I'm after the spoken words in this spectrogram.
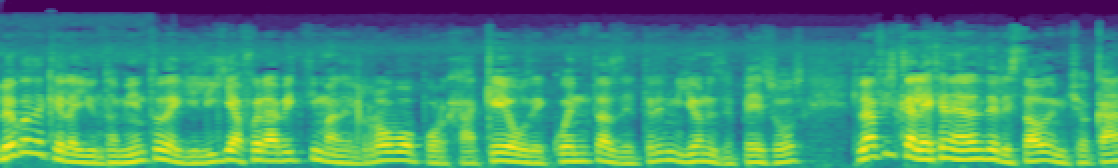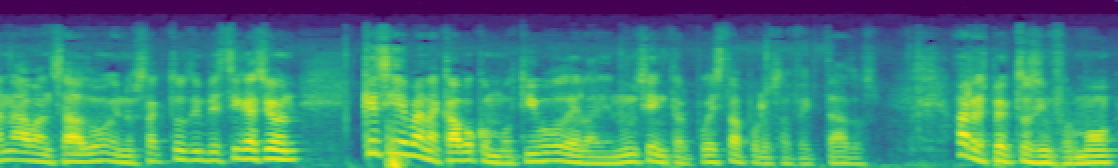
Luego de que el ayuntamiento de Aguililla fuera víctima del robo por hackeo de cuentas de 3 millones de pesos, la Fiscalía General del Estado de Michoacán ha avanzado en los actos de investigación que se llevan a cabo con motivo de la denuncia interpuesta por los afectados. Al respecto se informó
